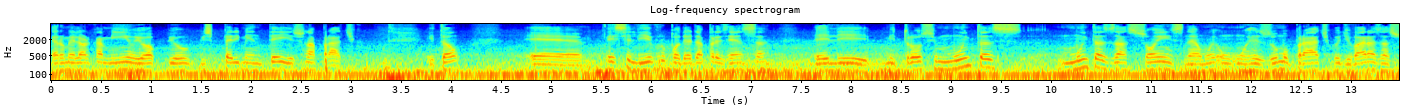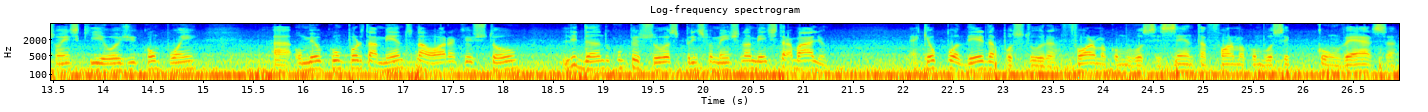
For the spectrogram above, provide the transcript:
era o melhor caminho e eu, eu experimentei isso na prática. Então, é, esse livro, O Poder da Presença, ele me trouxe muitas muitas ações, né, um, um, resumo prático de várias ações que hoje compõem uh, o meu comportamento na hora que eu estou lidando com pessoas, principalmente no ambiente de trabalho. É que é o poder da postura, a forma como você senta, a forma como você conversa,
